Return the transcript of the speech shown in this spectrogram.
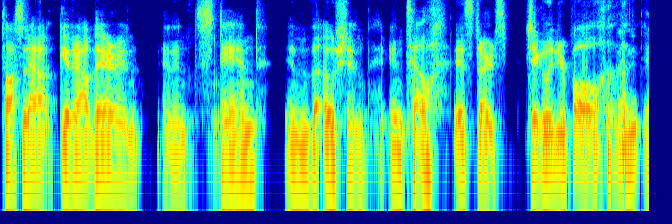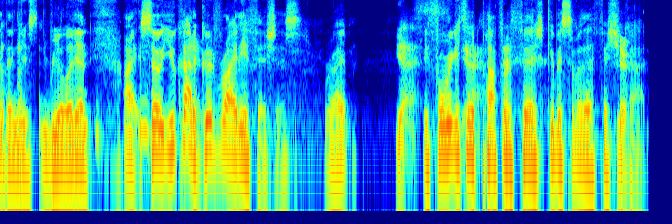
Toss it out, get it out there, and and then stand in the ocean until it starts jiggling your pole. then, and then you reel it in. All right. So you caught a good variety of fishes, right? yes. Before we get to the puffer fish, give me some of the fish you Sure. caught.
